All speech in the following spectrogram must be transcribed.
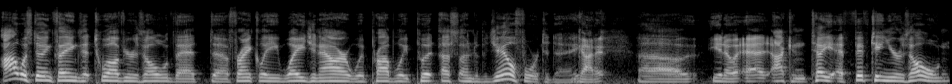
I was doing things at 12 years old that, uh, frankly, wage and hour would probably put us under the jail for today. Got it. Uh, you know, at, I can tell you, at 15 years old,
